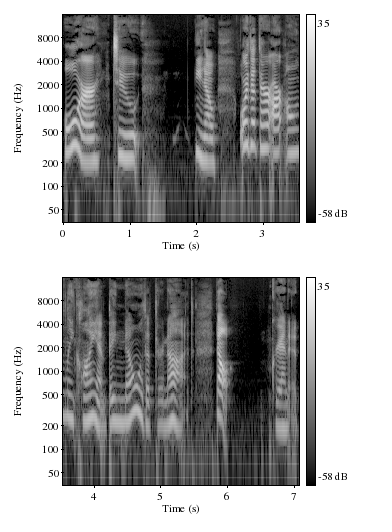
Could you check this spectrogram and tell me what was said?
or to, you know, or that they're our only client. They know that they're not. Now, granted,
